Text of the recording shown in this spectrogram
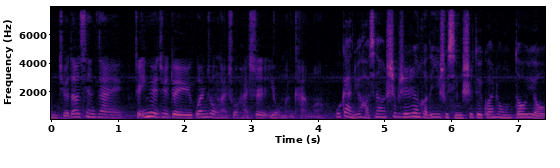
你觉得现在这音乐剧对于观众来说还是有门槛吗？我感觉好像是不是任何的艺术形式对观众都有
